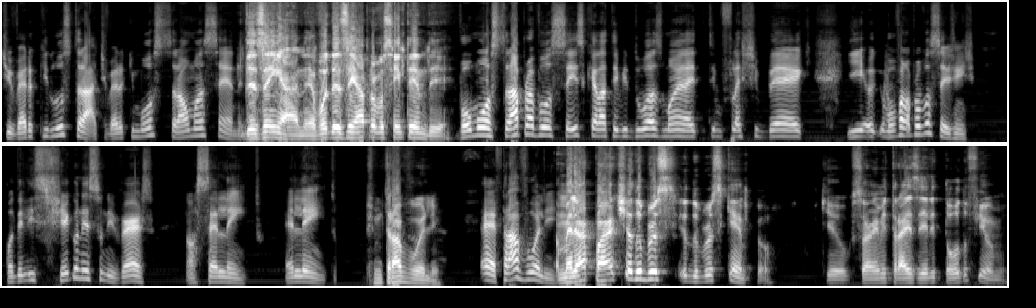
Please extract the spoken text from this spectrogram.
Tiveram que ilustrar, tiveram que mostrar uma cena. Desenhar, né? Eu vou desenhar para você entender. Vou mostrar para vocês que ela teve duas mães, aí tem um flashback. E eu vou falar para vocês, gente. Quando eles chegam nesse universo, nossa, é lento. É lento. O filme travou ali. É, travou ali. A melhor parte é do Bruce, do Bruce Campbell. Que o Sam Raimi traz ele todo o filme.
